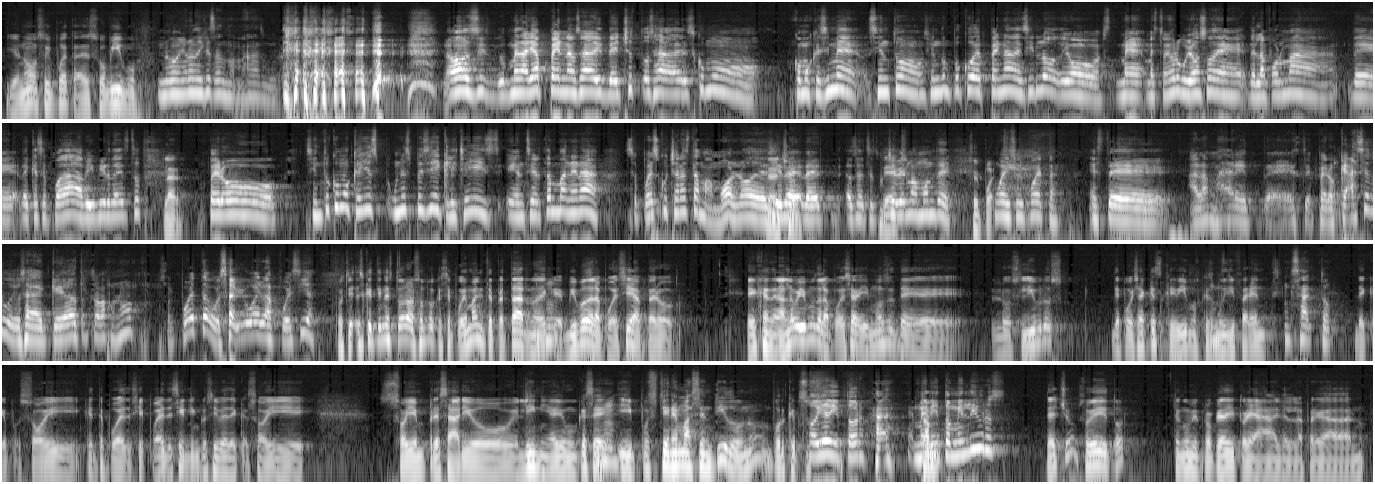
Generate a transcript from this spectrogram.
Y yo, no, soy poeta, de eso vivo. No, yo no dije esas mamadas, güey. no, sí, me daría pena, o sea, de hecho, o sea, es como, como que sí me siento, siento un poco de pena decirlo, digo, me, me estoy orgulloso de, de la forma de, de que se pueda vivir de esto, Claro. pero siento como que hay una especie de cliché y en cierta manera se puede escuchar hasta mamón, ¿no? De De decir, de- o sea, se escucha bien hecho. mamón de, güey, soy poeta. Este, a la madre, este, pero ¿qué haces, güey? O sea, ¿qué otro trabajo? No, soy poeta, güey, o sea, vivo de la poesía. Pues es que tienes toda la razón porque se puede malinterpretar, ¿no? De que vivo de la poesía, pero en general no vivimos de la poesía, vivimos de los libros de poesía que escribimos, que es muy diferente. Exacto. De que pues soy, ¿qué te puedes decir? Puedes decir inclusive de que soy soy empresario en línea, yo qué sé, y pues tiene más sentido, ¿no? Porque pues, Soy editor, me edito mis libros. de hecho, soy editor, tengo mi propia editorial, la fregada, ¿no?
